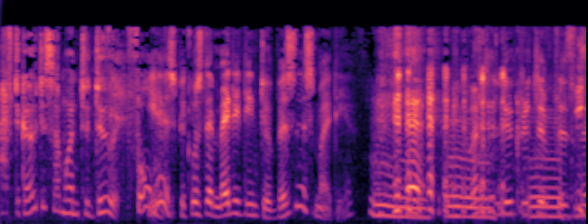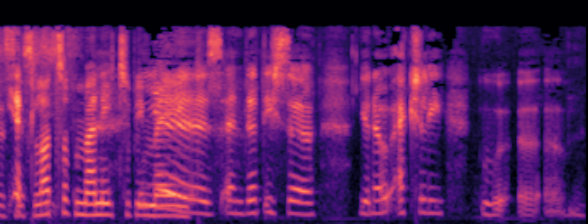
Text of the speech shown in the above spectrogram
I have to go to someone to do it for me. Yes, because they made it into a business, my dear. what a lucrative business. Yes. There's lots of money to be made. Yes, and that is, uh, you know, actually, uh, um,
